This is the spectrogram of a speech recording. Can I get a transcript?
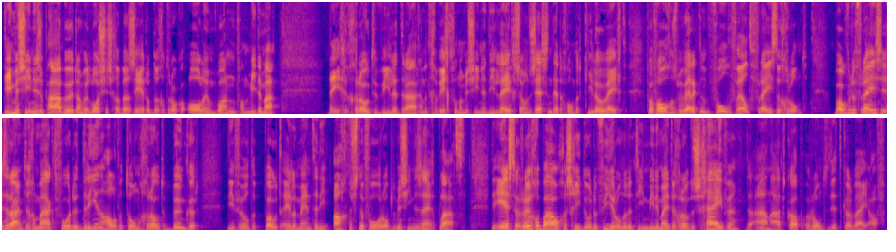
Die machine is op haar beurt dan weer losjes gebaseerd op de getrokken All-in-One van Miedema. Negen grote wielen dragen het gewicht van de machine die leeg zo'n 3600 kilo weegt. Vervolgens bewerkt een vol veld de grond. Boven de vrees is ruimte gemaakt voor de 3,5 ton grote bunker. Die vult de pootelementen die achterstevoren op de machine zijn geplaatst. De eerste rugopbouw geschiet door de 410 mm grote schijven. De aanaardkap rondt dit karwei af.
